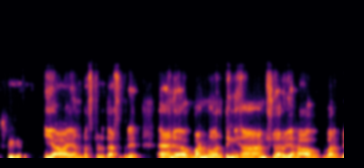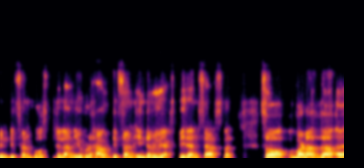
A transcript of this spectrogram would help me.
experience Yeah, I understood. That's great. And uh, one more thing, uh, I'm sure you have worked in different hospital and you would have different interview experience as well. So, what are the uh,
